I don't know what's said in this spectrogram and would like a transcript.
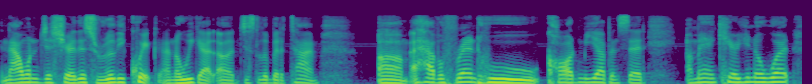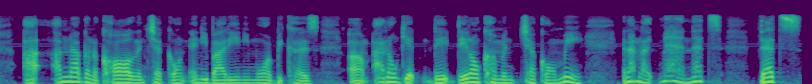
and i want to just share this really quick i know we got uh, just a little bit of time um, I have a friend who called me up and said, "A man, care, you know what? I, I'm not gonna call and check on anybody anymore because um, I don't get they, they don't come and check on me." And I'm like, "Man, that's that's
